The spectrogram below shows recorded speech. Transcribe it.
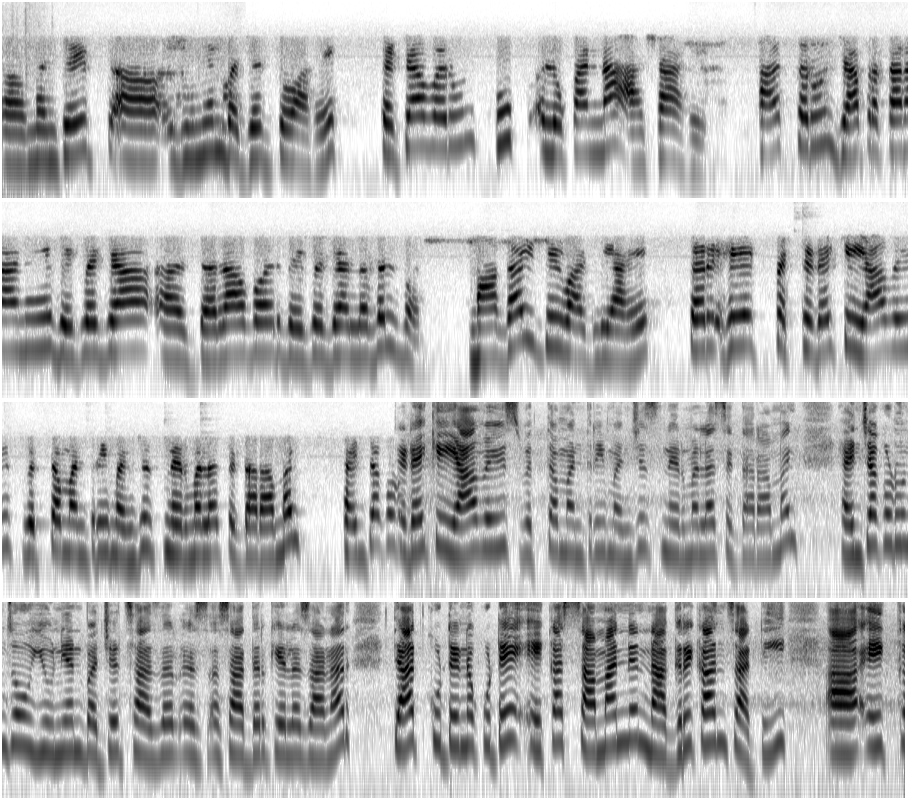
म्हणजेच युनियन बजेट जो आहे त्याच्यावरून खूप लोकांना आशा आहे. खास करून ज्या प्रकाराने वेगवेगळ्या दरावर वेगवेगळ्या लेवलवर महागाई जी वाढली आहे तर हे एक्सपेक्टेड आहे की यावेळेस वित्तमंत्री म्हणजेच निर्मला सीतारामन त्यांच्याकडे की यावेळेस वित्तमंत्री म्हणजेच निर्मला सीतारामन यांच्याकडून जो युनियन बजेट सादर सादर केलं जाणार त्यात कुठे ना कुठे एका सामान्य नागरिकांसाठी एक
